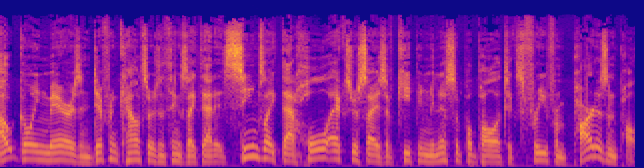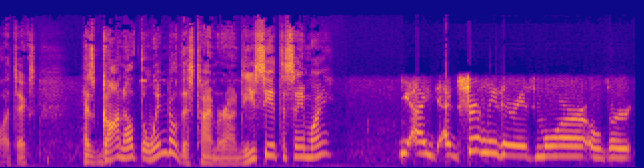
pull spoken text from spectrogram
outgoing mayors and different councillors and things like that. It seems like that whole exercise of keeping municipal politics free from partisan politics has gone out the window this time around. Do you see it the same way? Yeah, I, I, certainly there is more overt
